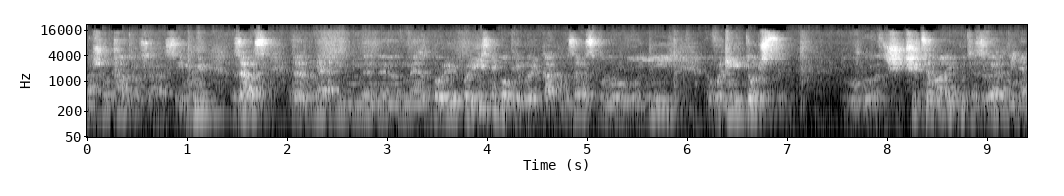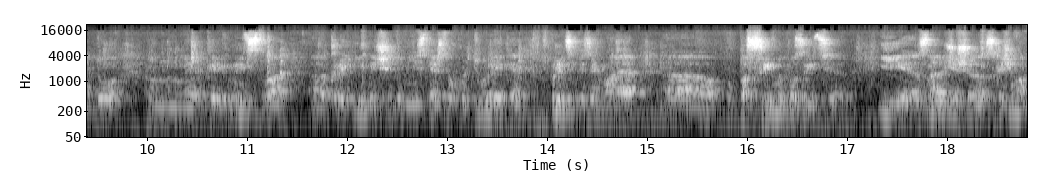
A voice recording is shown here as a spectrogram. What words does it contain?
нашого театру зараз. І ми зараз е, не, не, не, не по, різні боки барикад, ми зараз в, одній, в одній точці. Чи це мають бути звернення до керівництва е, країни чи до Міністерства культури, яке в принципі займає е, пасивну позицію? І е, знаючи, що, скажімо,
